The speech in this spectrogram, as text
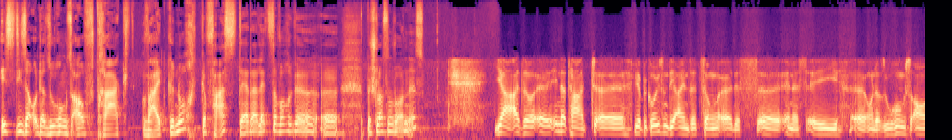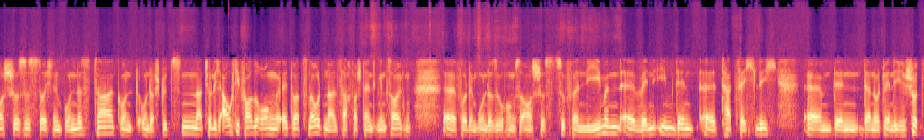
ist dieser Untersuchungsauftrag weit genug gefasst, der da letzte Woche ge, äh, beschlossen worden ist? Ja, also äh, in der Tat, äh, wir begrüßen die Einsetzung äh, des äh, NSA-Untersuchungsausschusses durch den Bundestag und unterstützen natürlich auch die Forderung, Edward Snowden als sachverständigen Zeugen äh, vor dem Untersuchungsausschuss zu vernehmen, äh, wenn ihm denn tatsächlich ähm, den, der notwendige Schutz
